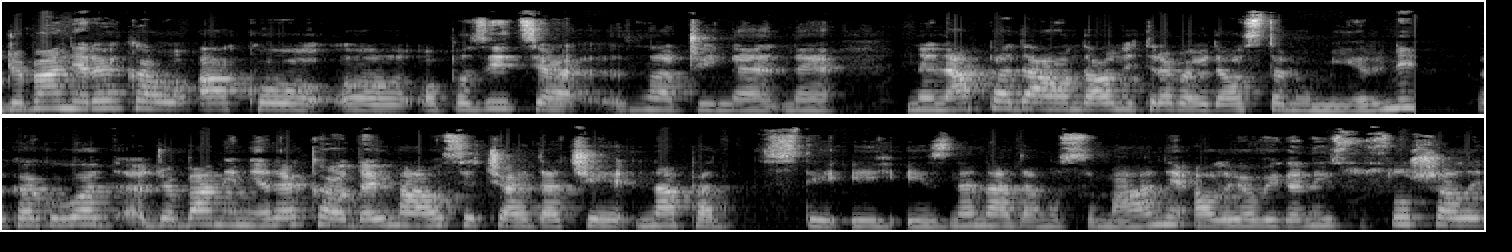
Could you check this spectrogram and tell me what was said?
Džaban je rekao, ako uh, opozicija znači, ne, ne, ne napada, onda oni trebaju da ostanu mirni. Kako god, Džabani mi je rekao da ima osjećaj da će napasti ih iznenada muslimani, ali ovi ga nisu slušali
